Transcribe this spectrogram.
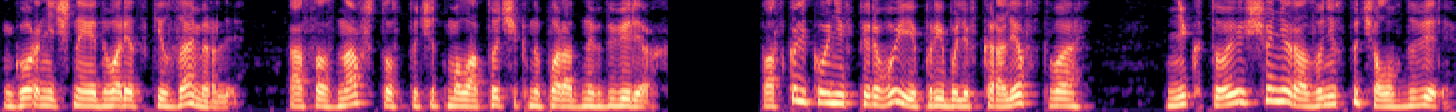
Горничные и Дворецкий замерли, осознав, что стучит молоточек на парадных дверях. Поскольку они впервые прибыли в королевство, никто еще ни разу не стучал в дверь.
